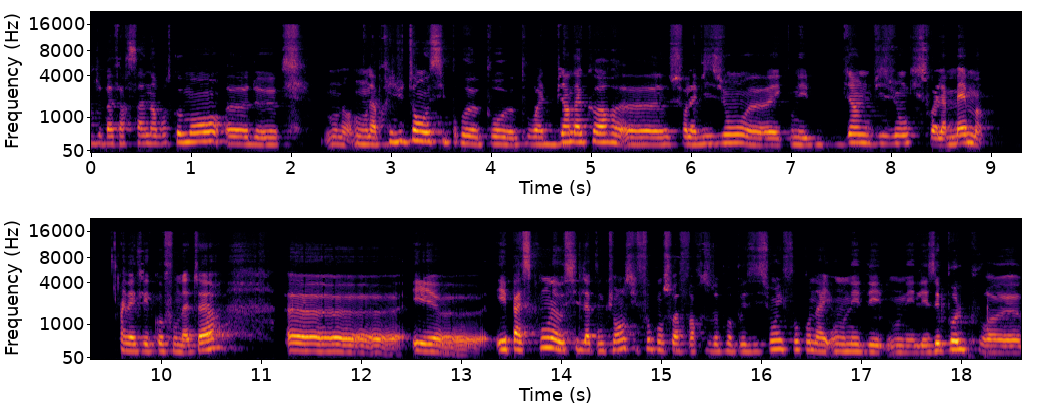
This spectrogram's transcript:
de ne pas faire ça n'importe comment. Euh, de, on a, on, a, pris du temps aussi pour, pour, pour être bien d'accord euh, sur la vision et qu'on ait bien une vision qui soit la même avec les cofondateurs. Euh, et, euh, et, parce qu'on a aussi de la concurrence, il faut qu'on soit force de proposition, il faut qu'on on ait, on ait les épaules pour, euh,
